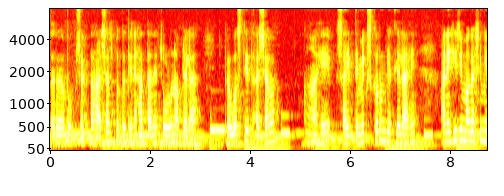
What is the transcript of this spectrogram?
तर बघू शकता अशाच पद्धतीने हाताने चोळून आपल्याला व्यवस्थित अशा हे साहित्य मिक्स करून घेतलेलं आहे. आणि ही जी मगाशी मी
